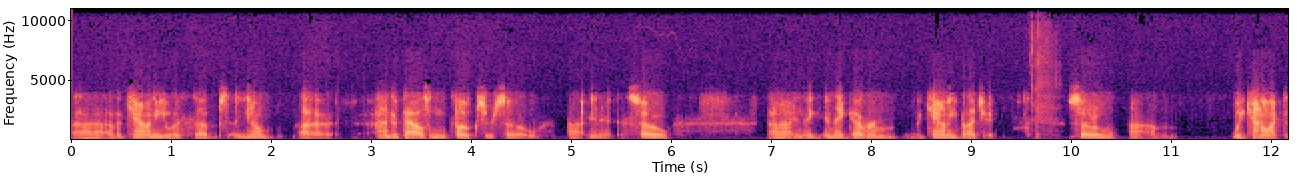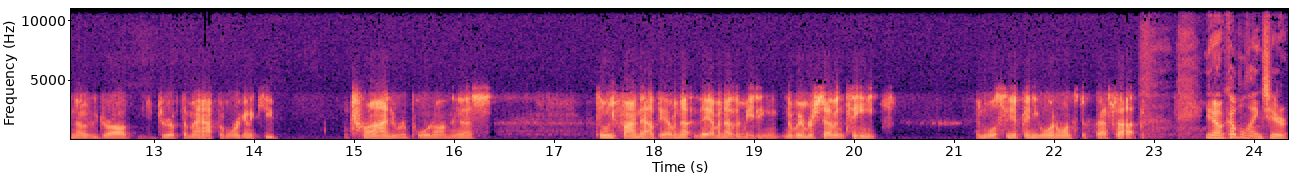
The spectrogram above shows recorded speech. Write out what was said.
uh, of a county with uh, you know uh, hundred thousand folks or so uh, in it. So uh, and they and they govern the county budget. So um, we kind of like to know who draw drew up the map, and we're going to keep trying to report on this till we find out. They have another, they have another meeting November 17th, and we'll see if anyone wants to fess up. You know, a couple things here.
